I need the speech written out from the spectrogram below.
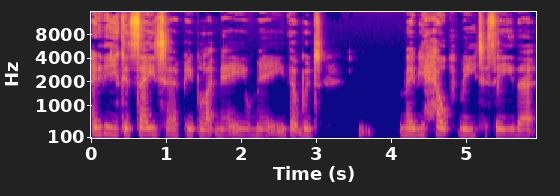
anything you could say to people like me or me that would maybe help me to see that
